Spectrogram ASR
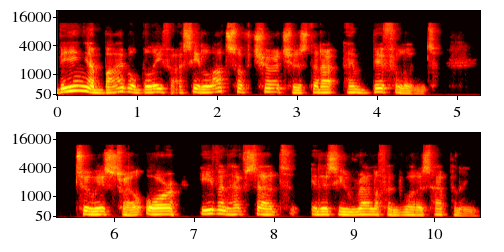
Being a Bible believer, I see lots of churches that are ambivalent to Israel or even have said it is irrelevant what is happening.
